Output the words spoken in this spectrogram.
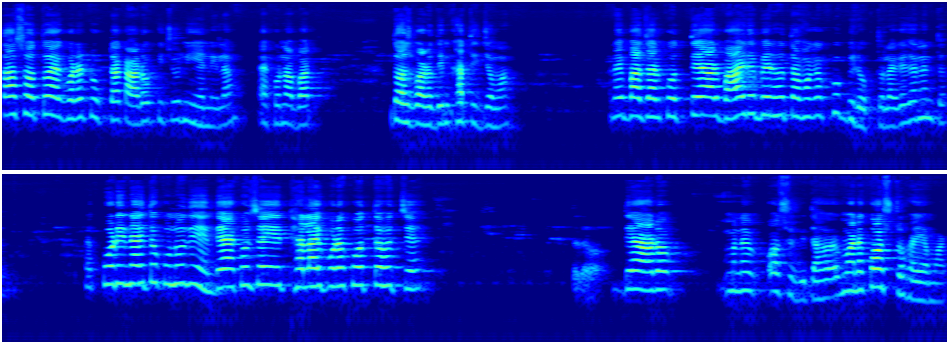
তা সত্ত্বেও একবারে টুকটাক আরও কিছু নিয়ে নিলাম। এখন আবার দশ বারো দিন খাতির জমা। মানে বাজার করতে আর বাইরে বের হতে আমাকে খুব বিরক্ত লাগে, জানেন তো? করি নাই তো কোনো দিন দিয়ে এখন সেই ঠেলায় পড়ে করতে হচ্ছে। দিয়ে আরও মানে অসুবিধা হয় মানে কষ্ট হয় আমার।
